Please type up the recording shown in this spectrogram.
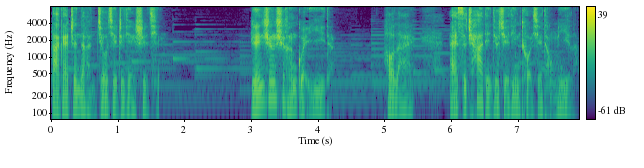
大概真的很纠结这件事情。人生是很诡异的。后来，S 差点就决定妥协同意了，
